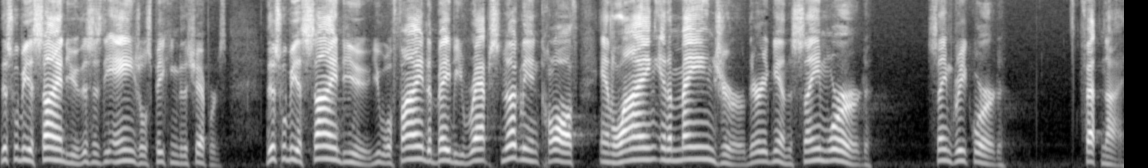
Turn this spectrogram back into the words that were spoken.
This will be a sign to you. This is the angel speaking to the shepherds. This will be a sign to you. You will find a baby wrapped snugly in cloth and lying in a manger. There again, the same word, same Greek word, phatnai.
